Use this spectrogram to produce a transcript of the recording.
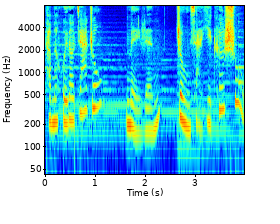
他们回到家中，每人种下一棵树。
